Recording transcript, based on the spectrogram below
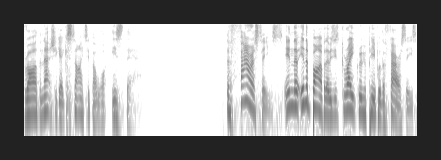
rather than actually get excited about what is there the Pharisees. In the, in the Bible, there was this great group of people, the Pharisees.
